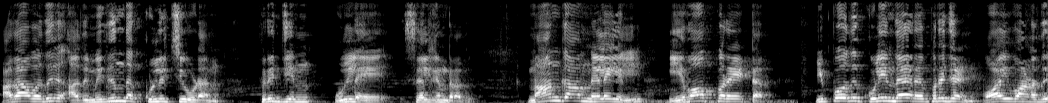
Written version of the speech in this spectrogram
அதாவது அது மிகுந்த குளிர்ச்சியுடன் ஃப்ரிட்ஜின் உள்ளே செல்கின்றது. நான்காம் நிலையில் எவாப்பரேட்டர் இப்போது குளிர்ந்த ரெஃப்ரிஜரண்ட் வாயுவானது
